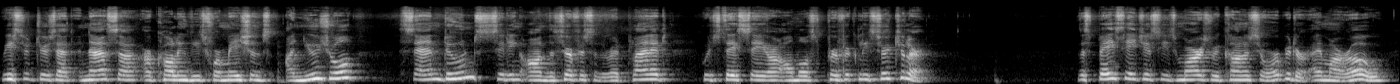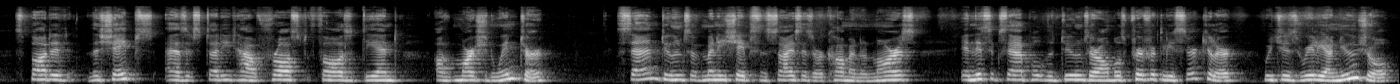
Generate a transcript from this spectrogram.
Researchers at NASA are calling these formations unusual sand dunes sitting on the surface of the red planet, which they say are almost perfectly circular. The Space Agency's Mars Reconnaissance Orbiter, MRO, spotted the shapes as it studied how frost thaws at the end of Martian winter. Sand dunes of many shapes and sizes are common on Mars. In this example, the dunes are almost perfectly circular, which is really unusual,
